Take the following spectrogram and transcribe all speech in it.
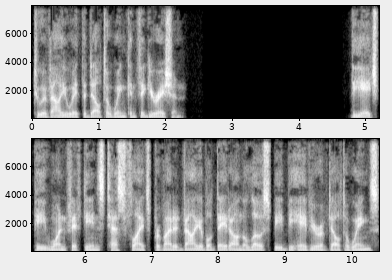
to evaluate the delta wing configuration. The HP-115's test flights provided valuable data on the low-speed behavior of delta wings,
